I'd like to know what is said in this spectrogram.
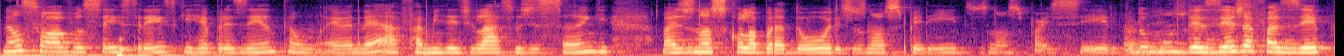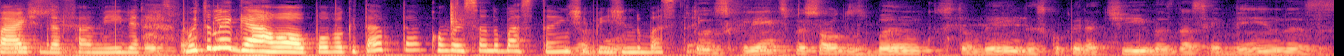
não só a vocês três que representam é, né, a família de laços de sangue, mas os nossos colaboradores, os nossos peritos, os nossos parceiros. Todo mundo deseja fazer parte da Todos. família. Todos fazem. Muito legal, ó, o povo aqui tá, tá conversando bastante, Coisa boa. pedindo bastante. Todos os clientes, pessoal dos bancos também, das cooperativas, das revendas.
